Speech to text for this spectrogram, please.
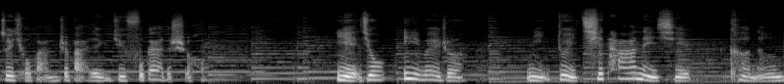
追求百分之百的语句覆盖的时候，也就意味着你对其他那些可能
